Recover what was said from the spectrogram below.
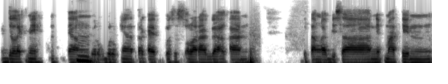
jelek nih yang Hmm. buruk-buruknya terkait khusus olahraga kan kita nggak bisa nikmatin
